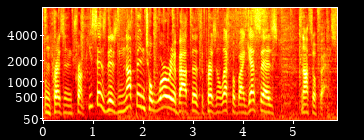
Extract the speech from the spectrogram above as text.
from President Trump. He says there's nothing to worry about, does the president elect, but my guest says not so fast.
